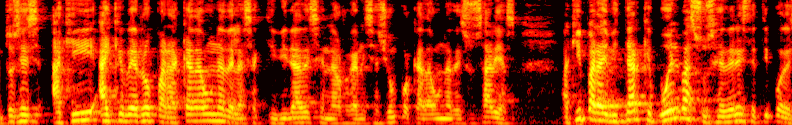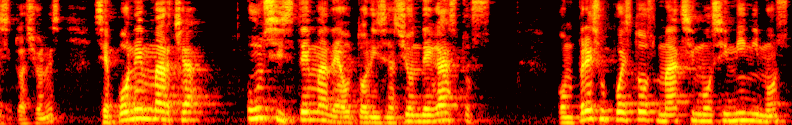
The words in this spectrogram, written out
Entonces, aquí hay que verlo para cada una de las actividades en la organización por cada una de sus áreas. Aquí, para evitar que vuelva a suceder este tipo de situaciones, se pone en marcha un sistema de autorización de gastos con presupuestos máximos y mínimos,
